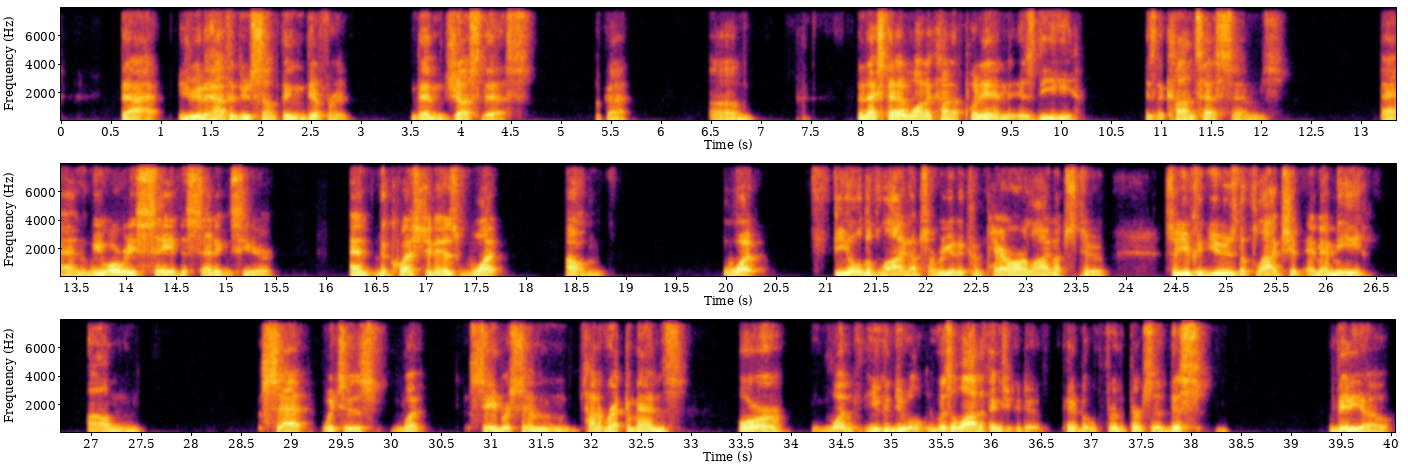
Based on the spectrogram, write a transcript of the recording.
that you're going to have to do something different than just this. Okay. Um, the next thing I want to kind of put in is the is the contest sims, and we already saved the settings here. And the question is, what um, what field of lineups are we going to compare our lineups to? So you could use the flagship MME um, set, which is what SaberSim kind of recommends, or one you could do. There's a lot of things you could do. Okay, but for the purposes of this video,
